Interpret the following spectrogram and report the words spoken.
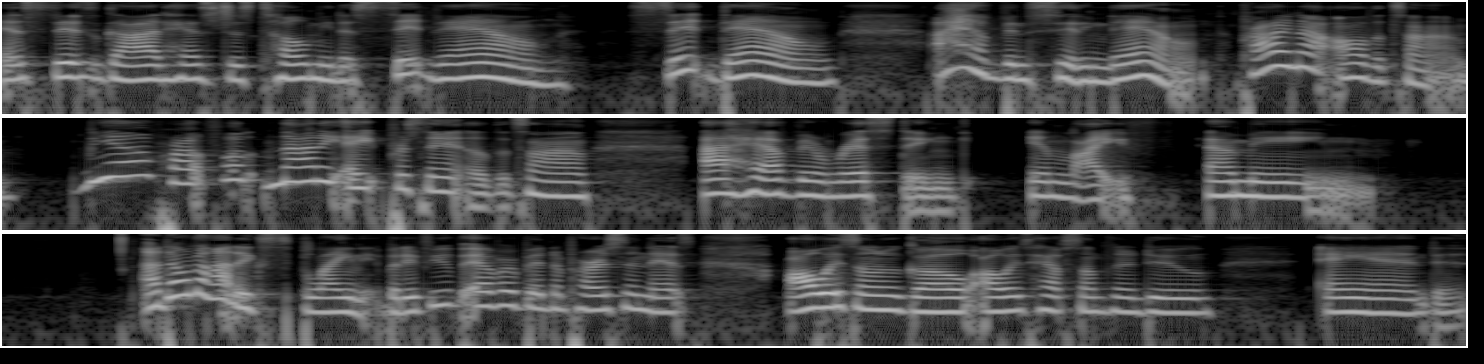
and since God has just told me to sit down, sit down I have been sitting down. Probably not all the time. Yeah, probably 98% of the time, I have been resting in life. I mean, I don't know how to explain it, but if you've ever been a person that's always on the go, always have something to do, and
